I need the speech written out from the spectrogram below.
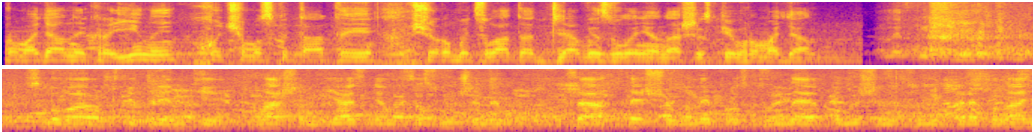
Громадяни країни хочемо спитати, що робить влада для визволення наших співгромадян. Але впишіть слова підтримки нашим в'язням, засудженим за те, що вони просто не полишили своїх переконань.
